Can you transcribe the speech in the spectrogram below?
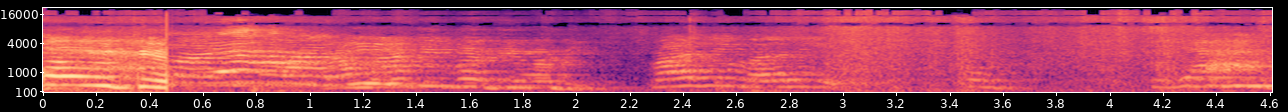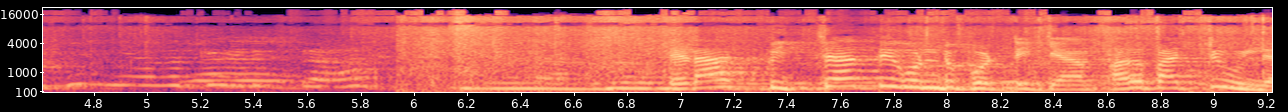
ആ, okay. എടാ പിച്ചാത്തി കൊണ്ട് പൊട്ടിക്കാം. അത് പറ്റൂല.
